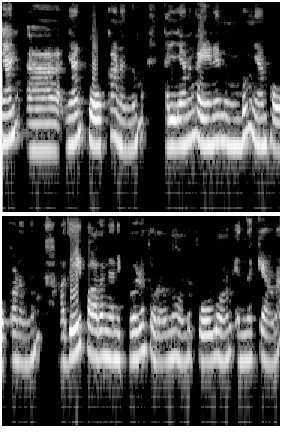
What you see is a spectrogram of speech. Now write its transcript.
ഞാൻ ഞാൻ പോക്കാണെന്നും കല്യാണം കഴിയുന്നതിന് മുമ്പും ഞാൻ പോക്കാണെന്നും അതേ പാത ഞാൻ ഇപ്പോഴും തുടർന്നുകൊണ്ട് പോകണം എന്നൊക്കെയാണ്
